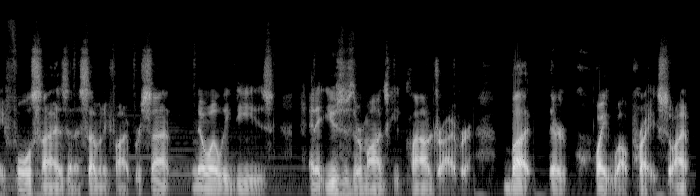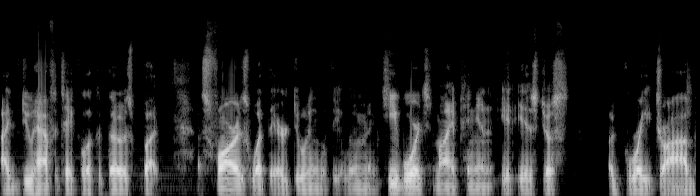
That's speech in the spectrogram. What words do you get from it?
a full size and a 75%, no LEDs, and it uses their Monsgeek Cloud driver, but they're quite well priced. So I, I do have to take a look at those. But as far as what they're doing with the aluminum keyboards, in my opinion, it is just a great job,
